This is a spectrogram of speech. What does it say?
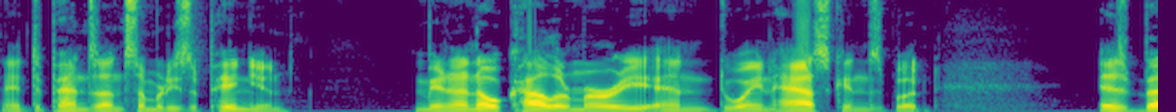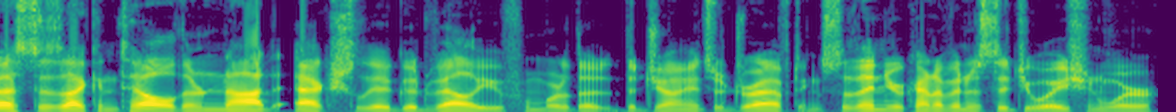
It depends on somebody's opinion. I mean, I know Kyler Murray and Dwayne Haskins, but as best as I can tell, they're not actually a good value from where the, the Giants are drafting. So then you're kind of in a situation where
